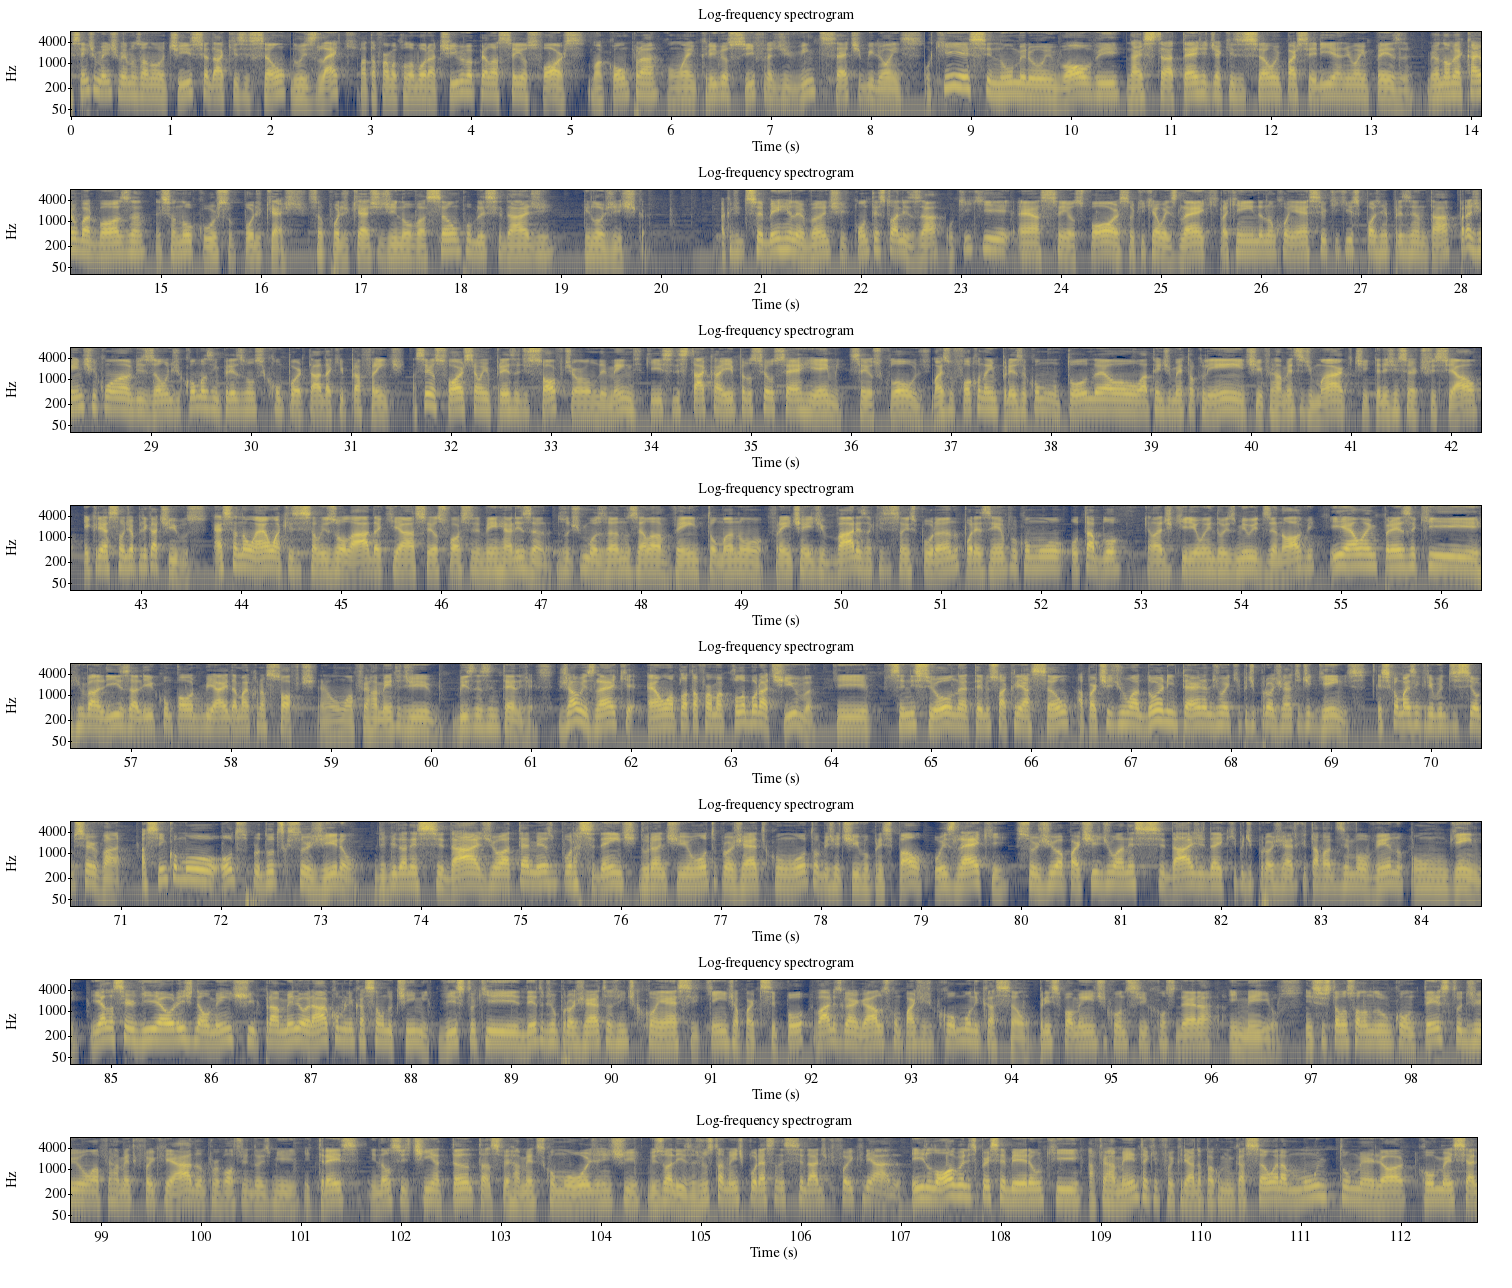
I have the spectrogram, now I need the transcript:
Recentemente tivemos a notícia da aquisição do Slack, plataforma colaborativa, pela Salesforce, uma compra com a incrível cifra de 27 bilhões. O que esse número envolve na estratégia de aquisição e parceria de uma empresa? Meu nome é Caio Barbosa, esse é o No Curso Podcast. Esse é podcast de inovação, publicidade e logística acredito ser bem relevante contextualizar o que, que é a Salesforce, o que, que é o Slack, para quem ainda não conhece, o que, que isso pode representar para gente com a visão de como as empresas vão se comportar daqui para frente. A Salesforce é uma empresa de software on demand que se destaca aí pelo seu CRM, Sales Cloud, mas o foco na empresa como um todo é o atendimento ao cliente, ferramentas de marketing, inteligência artificial e criação de aplicativos. Essa não é uma aquisição isolada que a Salesforce vem realizando. Nos últimos anos ela vem tomando frente aí de várias aquisições aquisições por ano, por exemplo, como o Tableau, que ela adquiriu em 2019, e é uma empresa que rivaliza ali com o Power BI da Microsoft, é uma ferramenta de Business Intelligence. Já o Slack é uma plataforma colaborativa que se iniciou, né, teve sua criação a partir de uma dor interna de uma equipe de projeto de games. Isso é o mais incrível de se observar. Assim como outros produtos que surgiram devido à necessidade ou até mesmo por acidente durante um outro projeto com outro objetivo principal, o Slack surgiu a partir de uma necessidade da equipe de projeto que estava desenvolvendo um game. E ela servia originalmente para melhorar a comunicação do time, visto que dentro de um projeto a gente conhece quem já participou, vários gargalos com parte de comunicação, principalmente quando se considera e-mails. Isso estamos falando de um contexto de uma ferramenta que foi criada por volta de 2003 e não se tinha tantas ferramentas como hoje a gente visualiza, justamente por essa necessidade que foi criada. E logo eles perceberam que a ferramenta que foi criada para comunicação era muito melhor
